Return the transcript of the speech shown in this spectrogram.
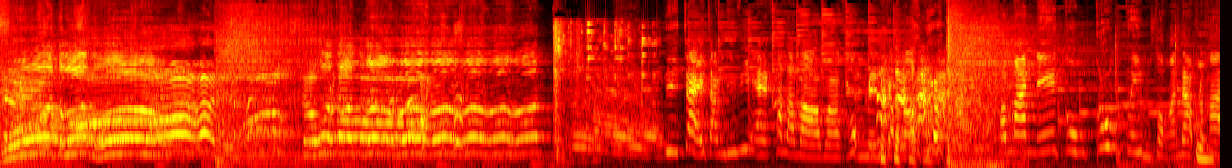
โอ้โตโตโตโต พี่แอดคาราบาวมาคอมเมนต์กับเรา ประมาณนี้กลุ่มกลุ่มกลิ่มสองอันดับนะคะ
